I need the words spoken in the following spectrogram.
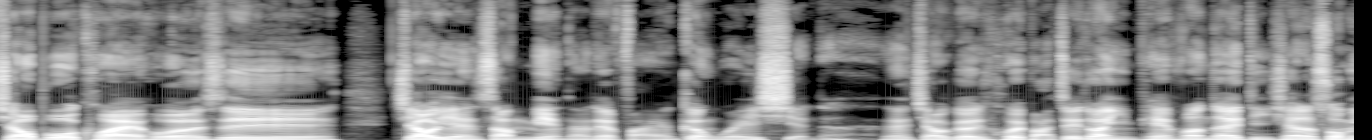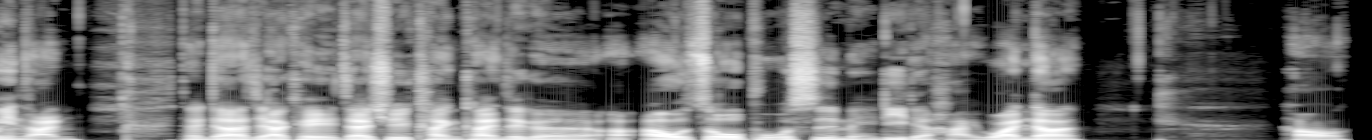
消波块或者是礁岩上面呢？那反而更危险呢。那焦哥会把这段影片放在底下的说明栏，等大家可以再去看看这个澳澳洲博斯美丽的海湾呢。好，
